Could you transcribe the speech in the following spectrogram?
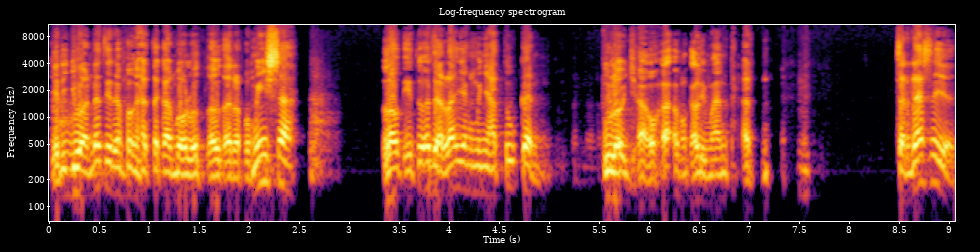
Jadi Juanda tidak mengatakan bahwa laut, laut adalah pemisah. Laut itu adalah yang menyatukan Pulau Jawa sama Kalimantan. Cerdas saja.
